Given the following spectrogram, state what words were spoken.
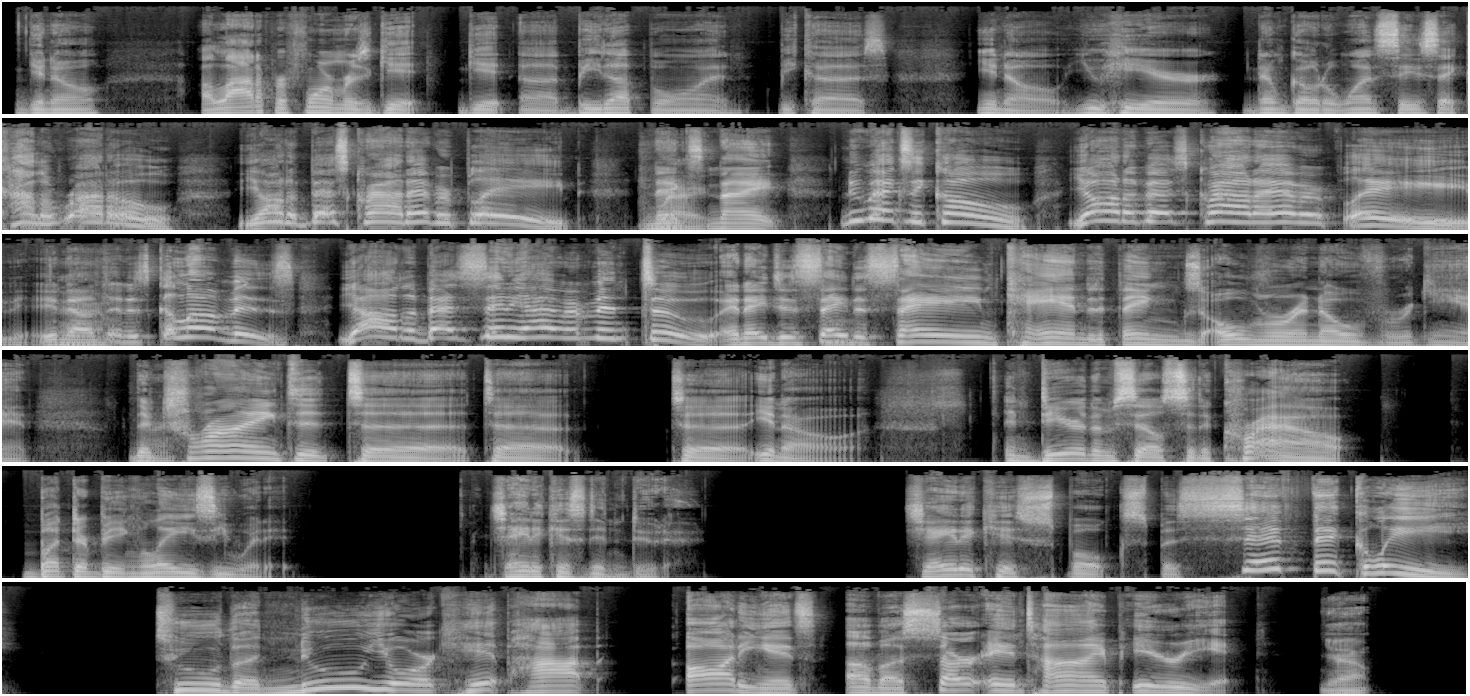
You know, a lot of performers get get uh, beat up on because you know you hear them go to one city and say Colorado, y'all the best crowd ever played. Next Right. night, New Mexico, y'all the best crowd I ever played. You know, then it's Columbus, y'all the best city I ever been to, and they just say hmm. the same canned things over and over again. They're Right. trying to to to to you know endear themselves to the crowd, but they're being lazy with it. Jadakiss didn't do that. Jadakiss spoke specifically to the New York hip hop audience of a certain time period. Yeah.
